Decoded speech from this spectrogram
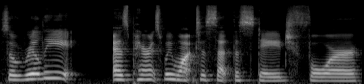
So really, as parents, we want to set the stage for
